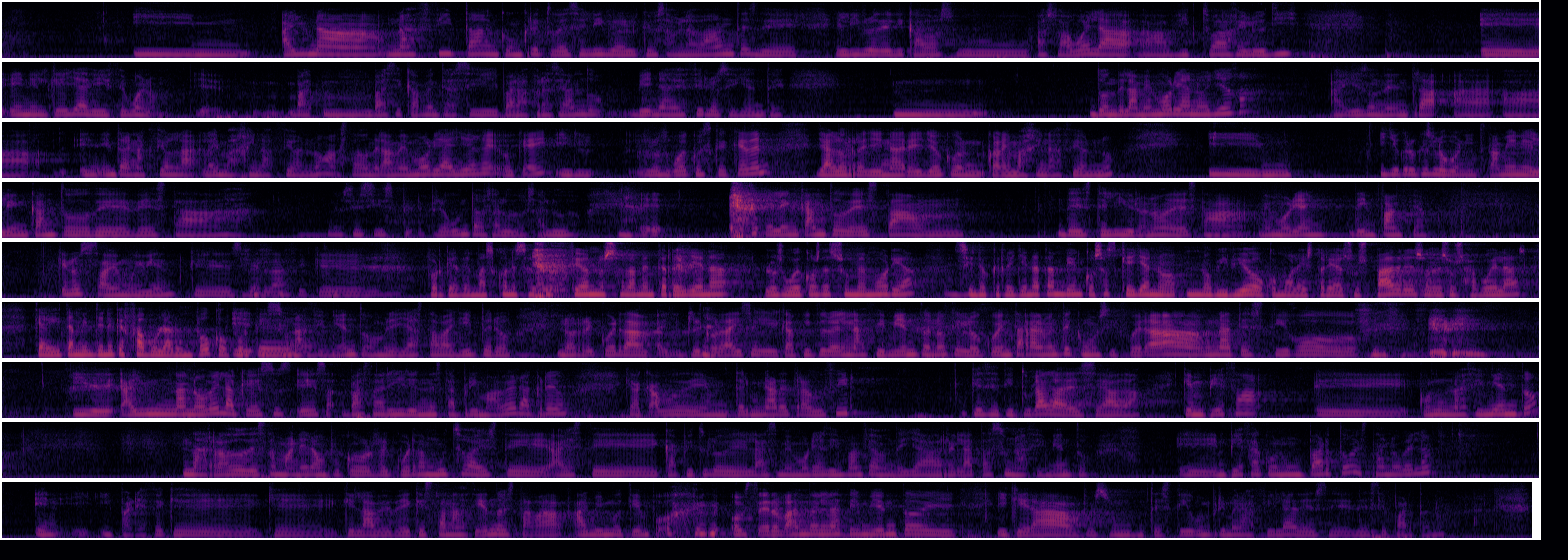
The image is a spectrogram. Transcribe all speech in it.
Y mm, hay una, cita en concreto de ese libro del que os hablaba antes, de, el libro dedicado a su, a su abuela, a Victoire Elodie, eh, en el que ella dice, bueno, eh, mm, básicamente así, parafraseando, viene a decir lo siguiente. Mm, donde la memoria no llega, ahí es donde entra, entra en acción la, imaginación, ¿no? Hasta donde la memoria llegue, ok, y los huecos que queden ya los rellenaré yo con, la imaginación, ¿no? Y, yo creo que es lo bonito también, el encanto de, esta, no sé si es pregunta o saludo, saludo, eh, el encanto de, esta, de este libro, ¿no? de esta memoria de infancia, que no se sabe muy bien, que es verdad y que porque además con esa ficción no solamente rellena los huecos de su memoria, sino que rellena también cosas que ella no, no vivió, como la historia de sus padres o de sus abuelas, que ahí también tiene que fabular un poco. Porque... Y, su nacimiento, hombre, ya estaba allí, pero no recuerda, recordáis el capítulo del nacimiento, ¿no? que lo cuenta realmente como si fuera una testigo... y hay una novela que eso va a salir en esta primavera, creo, que acabo de terminar de traducir, que se titula La deseada, que empieza eh, con un nacimiento narrado de esta manera, un poco recuerda mucho a este, a este capítulo de las memorias de infancia donde ella relata su nacimiento. Eh, empieza con un parto, esta novela, y, parece que, que, la bebé que están haciendo estaba al mismo tiempo observando el nacimiento y, que era pues, un testigo en primera fila de ese, de ese parto.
